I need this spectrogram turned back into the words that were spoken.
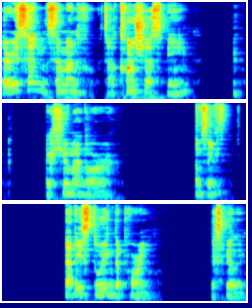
there isn't someone who's a conscious being like a human or something that is doing the pouring the spilling.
